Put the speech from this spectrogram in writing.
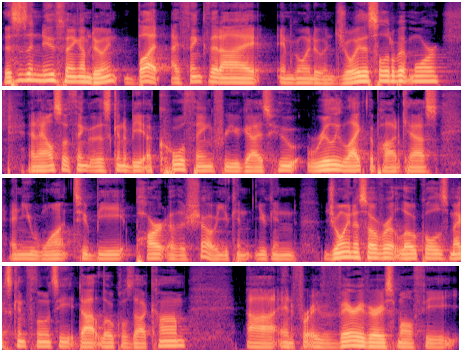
this is a new thing I'm doing, but I think that I am going to enjoy this a little bit more, and I also think that this is going to be a cool thing for you guys who really like the podcast and you want to be part of the show. You can you can join us over at locals mexicanfluency.locals.com. Uh, and for a very very small fee,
